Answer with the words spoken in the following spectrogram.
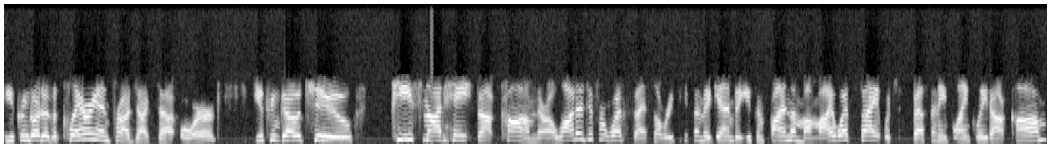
You can go to the clarionproject.org. You can go to peacenothate.com. There are a lot of different websites. I'll repeat them again, but you can find them on my website, which is bethanyblankley.com.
